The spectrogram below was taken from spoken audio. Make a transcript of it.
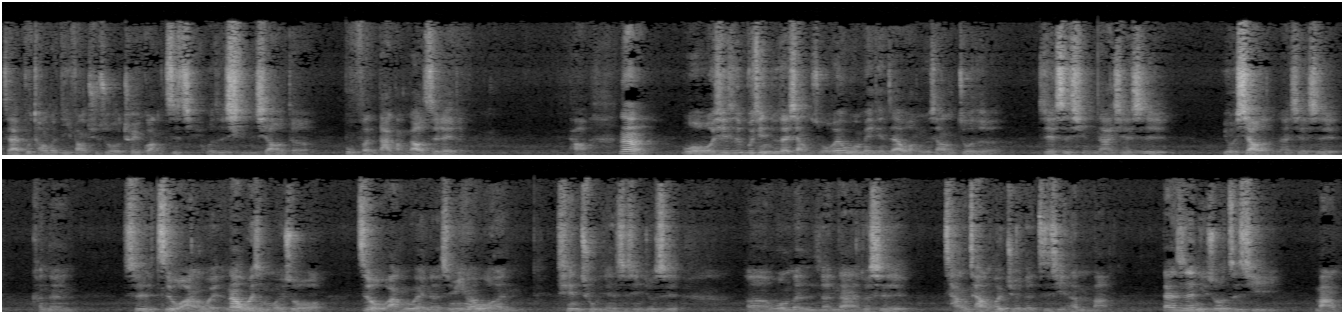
在不同的地方去做推广自己或者行销的。部分打广告之类的，好，那我我其实不禁就在想说，哎，我每天在网络上做的这些事情，哪些是有效的，哪些是可能是自我安慰的？那我为什么会说自我安慰呢？是因为我很清楚一件事情，就是呃，我们人呢，就是常常会觉得自己很忙，但是你说自己忙，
